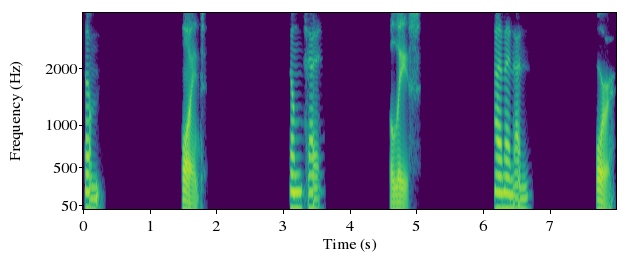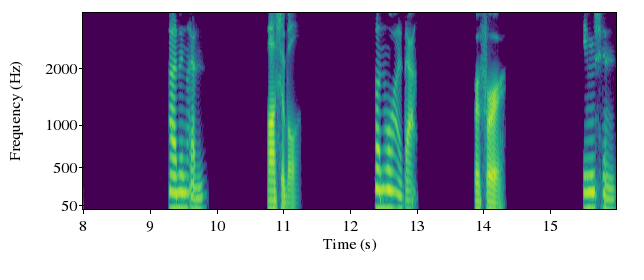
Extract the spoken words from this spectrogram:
점, point, 경찰, police, 가난한, or, 가능한, possible, 선호하다, prefer, 임신,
